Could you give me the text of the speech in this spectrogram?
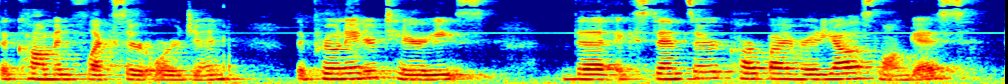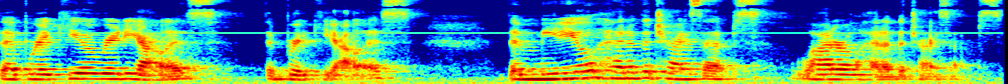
the common flexor origin, the pronator teres, the extensor carpi radialis longus, the brachioradialis, the brachialis, the medial head of the triceps, lateral head of the triceps.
